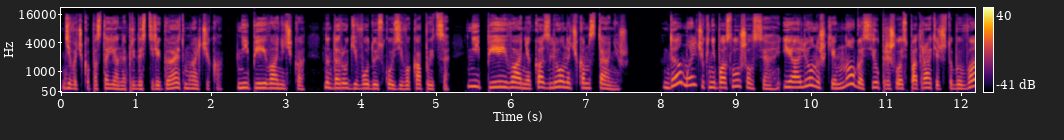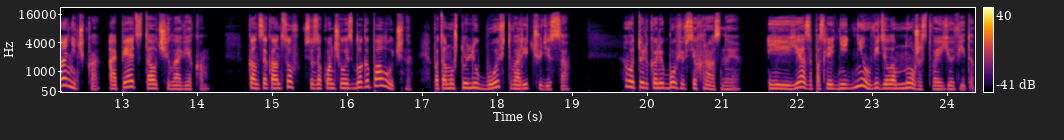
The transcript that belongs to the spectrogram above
Девочка постоянно предостерегает мальчика. «Не пей, Ванечка, на дороге воду из козьего копытца. Не пей, Ваня, козленочком станешь». Да, мальчик не послушался, и Алёнушке много сил пришлось потратить, чтобы Ванечка опять стал человеком. В конце концов, все закончилось благополучно, потому что любовь творит чудеса. Вот только любовь у всех разная. И я за последние дни увидела множество ее видов.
